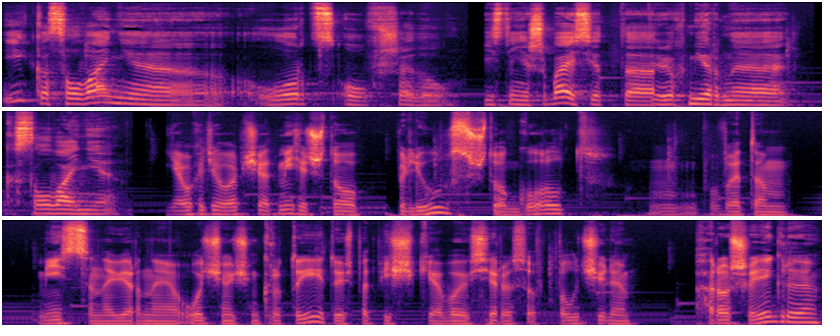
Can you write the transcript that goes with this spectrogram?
И Castlevania Lords of Shadow. Если я не ошибаюсь, это трехмерное Castlevania. Я бы хотел вообще отметить, что плюс, что Gold в этом месяце, наверное, очень-очень крутые. То есть подписчики обоих сервисов получили хорошие игры,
